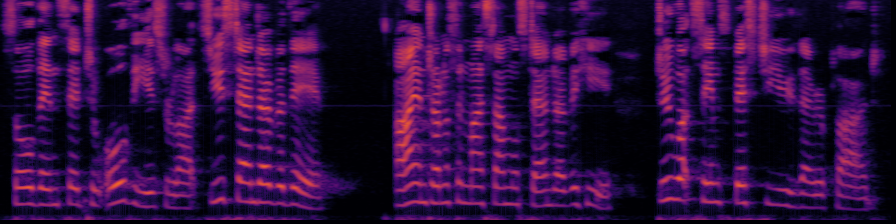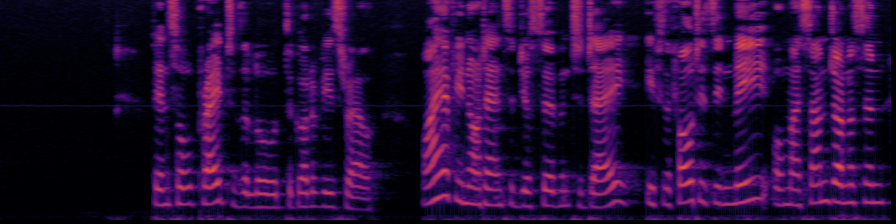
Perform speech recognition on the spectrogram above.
Saul then said to all the Israelites, You stand over there. I and Jonathan my son will stand over here. Do what seems best to you, they replied. Then Saul prayed to the Lord, the God of Israel. Why have you not answered your servant today? If the fault is in me or my son Jonathan,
